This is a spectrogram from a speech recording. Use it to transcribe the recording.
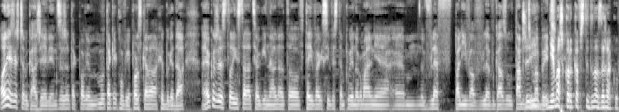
On jest jeszcze w gazie, więc, że tak powiem, tak jak mówię, polska hybryda, a jako, że jest to instalacja oryginalna, to w tej wersji występuje normalnie um, wlew paliwa, wlew gazu tam, Czyli gdzie ma być. nie masz korka wstydu na zderzaku.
